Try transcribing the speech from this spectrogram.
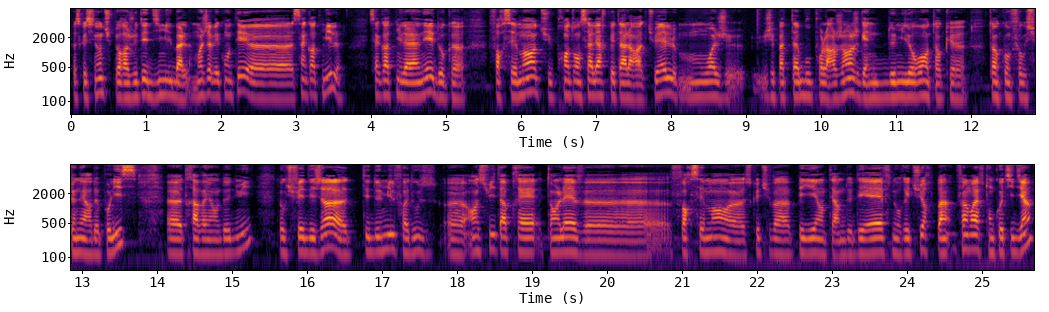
parce que sinon tu peux rajouter 10 000 balles. Moi j'avais compté euh, 50 000 50 000 à l'année. Donc euh, forcément, tu prends ton salaire que tu as à l'heure actuelle. Moi, je j'ai pas de tabou pour l'argent. Je gagne 2000 euros en tant que tant que fonctionnaire de police, euh, travaillant de nuit. Donc tu fais déjà euh, tes 2000 x 12. Euh, ensuite, après, t'enlèves euh, forcément euh, ce que tu vas payer en termes de DF, nourriture, ben, enfin bref, ton quotidien.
